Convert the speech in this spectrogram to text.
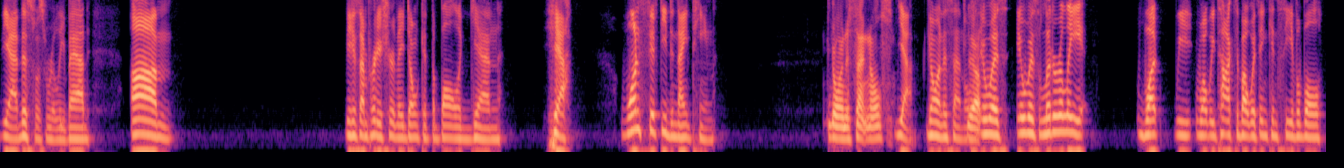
Yeah, this was really bad. Um because I'm pretty sure they don't get the ball again. Yeah. 150 to 19. Going to Sentinels. Yeah, going to Sentinels. Yep. It was it was literally what we what we talked about with Inconceivable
